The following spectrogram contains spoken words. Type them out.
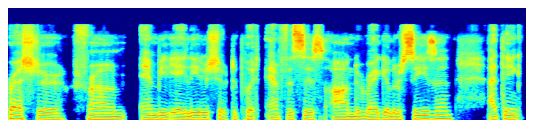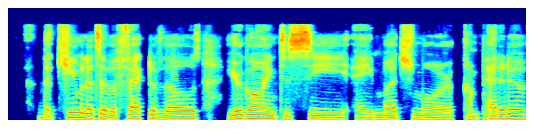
pressure from NBA leadership to put emphasis on the regular season. I think the cumulative effect of those, you're going to see a much more competitive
